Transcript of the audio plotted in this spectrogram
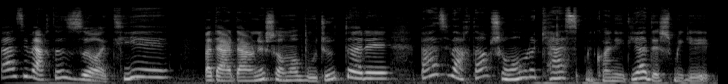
بعضی وقتا ذاتیه و در درون شما وجود داره. بعضی وقتا هم شما اون رو کسب می‌کنید یادش می‌گیرید.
